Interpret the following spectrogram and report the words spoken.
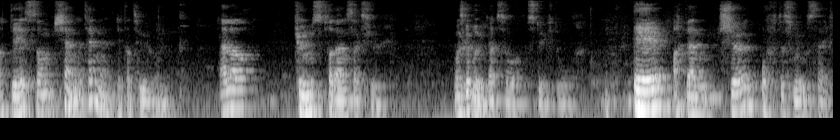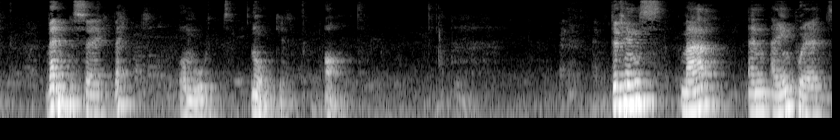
at det som kjennetegner litteraturen, eller kunst for den saks skyld, om jeg skal bruke et så stygt ord, er at en sjøl ofte snur seg, vender seg vekk og mot noe annet. Det fins mer enn én poet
